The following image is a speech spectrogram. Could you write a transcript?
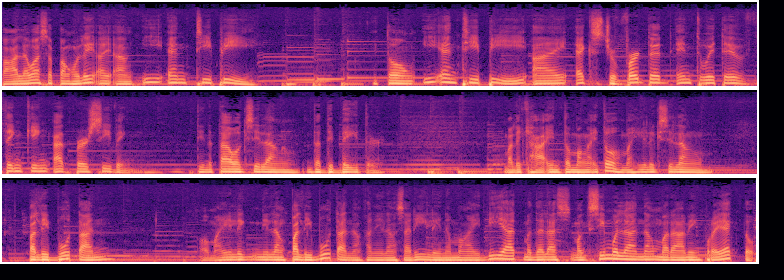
Pangalawa sa panghuli ay ang ENTP. Itong ENTP ay extroverted, intuitive thinking at perceiving. Tinatawag silang the debater. Malikhain to mga ito. Mahilig silang palibutan o mahilig nilang palibutan ang kanilang sarili ng mga ideya at madalas magsimula ng maraming proyekto.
